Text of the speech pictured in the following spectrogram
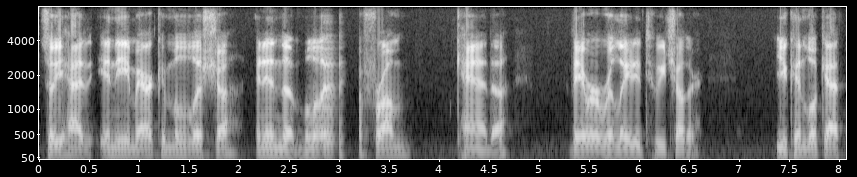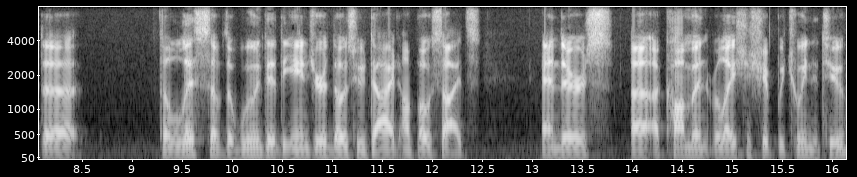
So you had in the American militia and in the militia from Canada, they were related to each other you can look at the the lists of the wounded, the injured, those who died on both sides, and there's a, a common relationship between the two.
